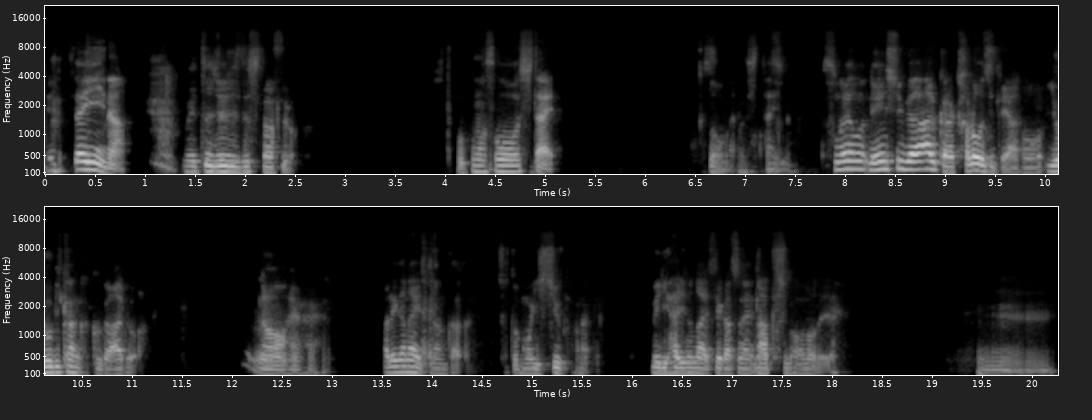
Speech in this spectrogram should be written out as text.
めっちゃいいな。めっちゃ充実してますよ。僕もそうしたい。そうなんですしたいな。その練習があるから、かろうじて、あの、曜日感覚があるわ。ああ、はいはいはい。あれがないとなんか、ちょっともう一週間、メリハリのない生活になってしまうので。うん。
